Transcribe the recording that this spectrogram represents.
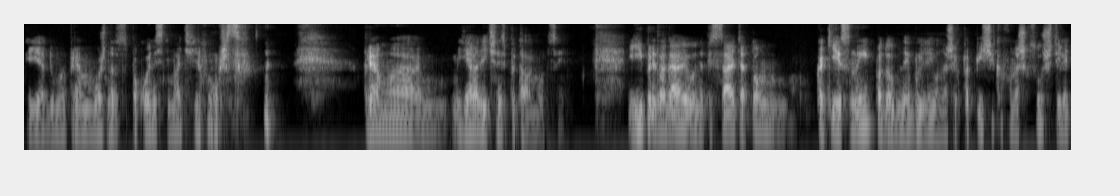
и я думаю, прям можно спокойно снимать фильмы ужасов. Прям я лично испытал эмоции. И предлагаю написать о том, какие сны подобные были у наших подписчиков, у наших слушателей.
